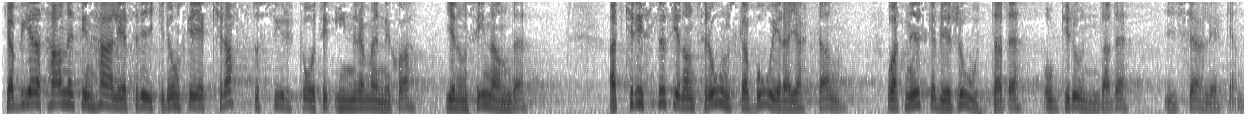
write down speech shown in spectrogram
Jag ber att han i sin härlighetsrikedom ska ge kraft och styrka åt er inre människa genom sin ande. Att Kristus genom tron ska bo i era hjärtan och att ni ska bli rotade och grundade i kärleken.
